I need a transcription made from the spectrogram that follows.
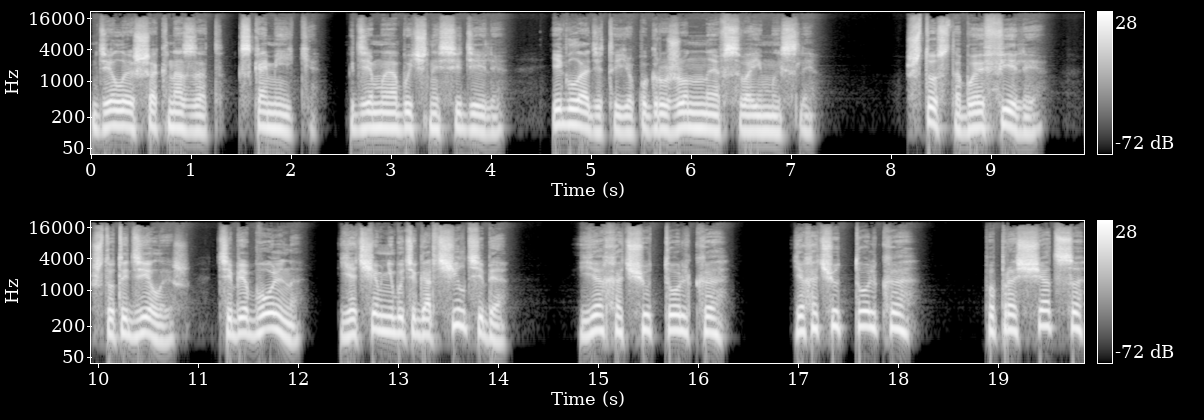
делая шаг назад, к скамейке, где мы обычно сидели, и гладит ее, погруженная в свои мысли. «Что с тобой, Офелия? Что ты делаешь? Тебе больно? Я чем-нибудь огорчил тебя?» «Я хочу только... Я хочу только попрощаться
